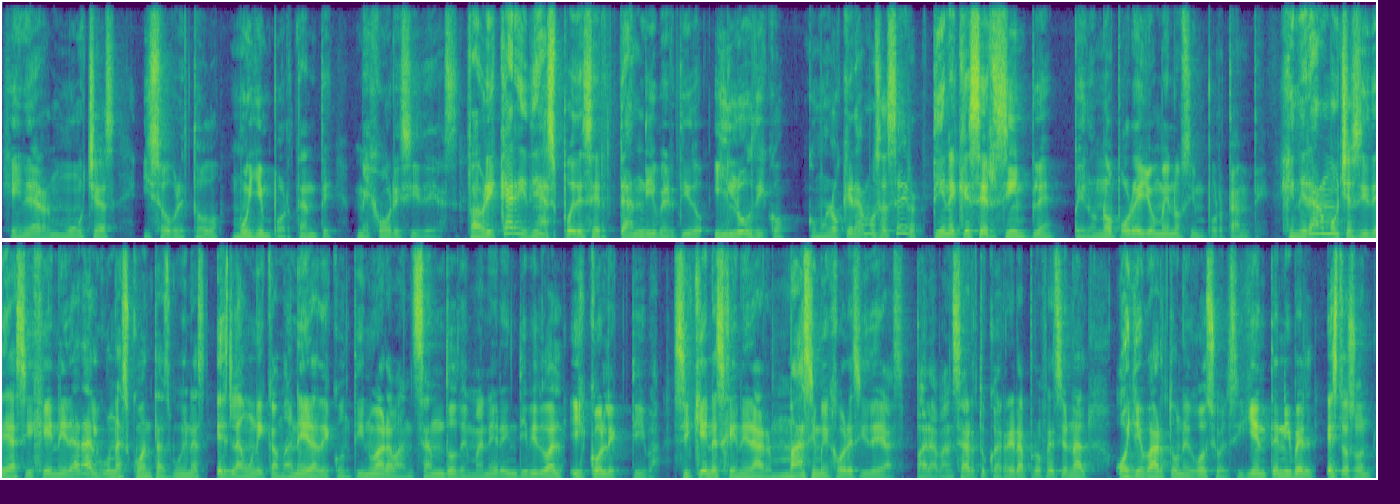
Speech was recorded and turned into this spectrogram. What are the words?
generar muchas y sobre todo, muy importante, mejores ideas. Fabricar ideas puede ser tan divertido y lúdico como lo queramos hacer. Tiene que ser simple, pero no por ello menos importante. Generar muchas ideas y generar algunas cuantas buenas es la única manera de continuar avanzando de manera individual y colectiva. Si quieres generar más y mejores ideas para avanzar tu carrera profesional o llevar tu negocio al siguiente nivel, estos son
